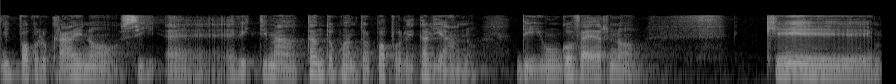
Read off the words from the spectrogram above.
il popolo ucraino sì è, è vittima tanto quanto il popolo italiano di un governo che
